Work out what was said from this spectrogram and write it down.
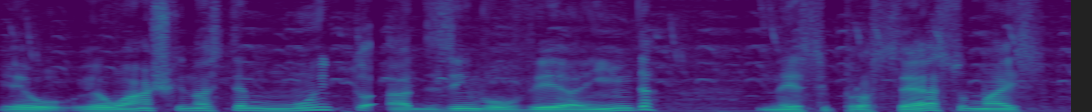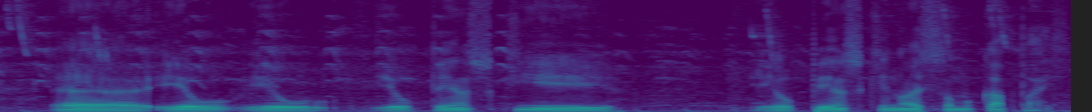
Eu, eu acho que nós temos muito a desenvolver ainda nesse processo, mas é, eu, eu, eu penso que eu penso que nós somos capazes.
